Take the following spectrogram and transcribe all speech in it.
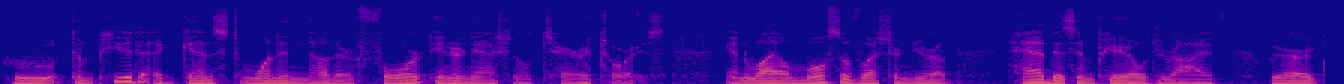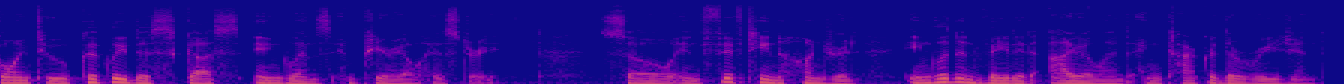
who competed against one another for international territories. And while most of Western Europe had this imperial drive, we are going to quickly discuss England's imperial history. So, in 1500, England invaded Ireland and conquered the region.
